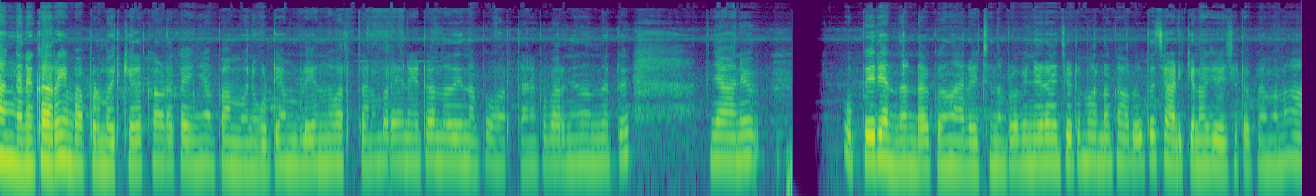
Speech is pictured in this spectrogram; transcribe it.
അങ്ങനെ കറിയും പപ്പടം പൊരിക്കലൊക്കെ അവിടെ കഴിഞ്ഞ് അപ്പോൾ അമ്മൂനെ കുട്ടി അമ്പിളി ഒന്ന് വർത്താനം പറയാനായിട്ട് വന്നതായിരുന്നു അപ്പോൾ വർത്താനമൊക്കെ പറഞ്ഞ് നിന്നിട്ട് ഞാൻ ഉപ്പേരി എന്താ ആലോചിച്ചു നമ്മൾ പിന്നെ രാജേട്ടൻ പറഞ്ഞു കറുത്ത് ചാടിക്കണോ ചോദിച്ചിട്ട് അപ്പോൾ ഞാൻ പറഞ്ഞു ആ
